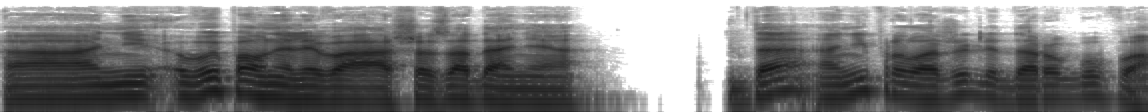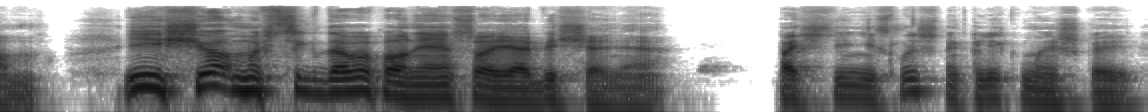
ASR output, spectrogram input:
А они выполнили ваше задание? Да, они проложили дорогу вам. И еще мы всегда выполняем свои обещания. Почти неслышный клик мышкой.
